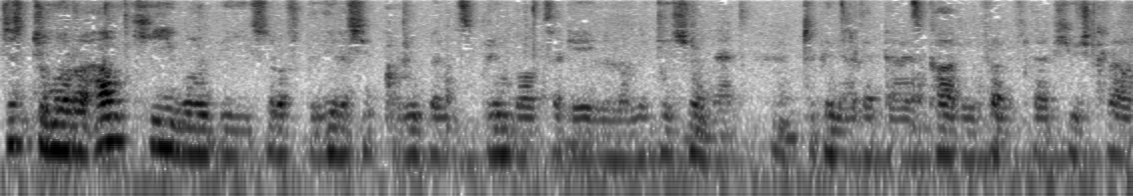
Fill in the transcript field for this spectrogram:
just tomorrow, how key will be sort of the leadership group and the Springboks again, you know, making sure that keeping the other guys caught in front of that huge crowd.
